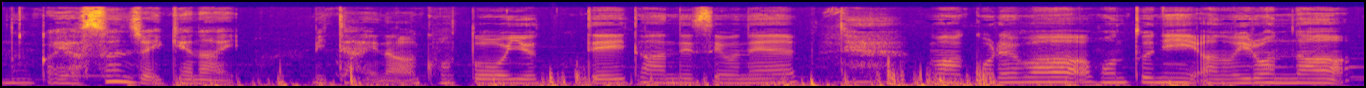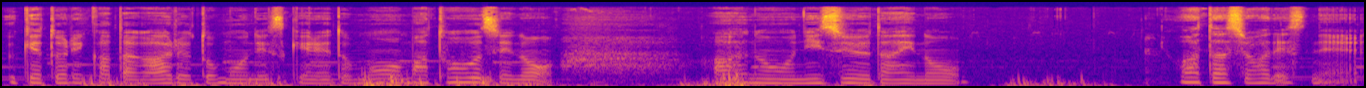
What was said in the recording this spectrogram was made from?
なんか休んじゃいけないみたいなことを言っていたんですよね。まあこれは本当にあのいろんな受け取り方があると思うんですけれども、まあ、当時のあの20代の私はですね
